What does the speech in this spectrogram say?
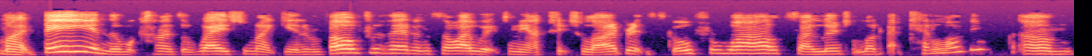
might be and then what kinds of ways you might get involved with it. And so I worked in the architecture library at school for a while, so I learned a lot about cataloguing. Um,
